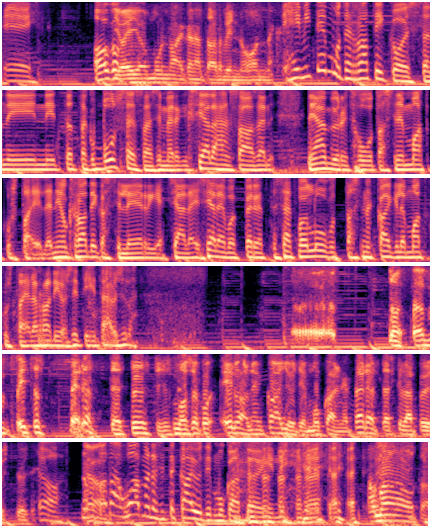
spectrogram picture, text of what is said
Ei. Onko, Joo, ei ole mun aikana tarvinnut onneksi. Hei, miten muuten ratikoissa, niin, niin totta, kun busseissa esimerkiksi, siellähän saa sen, ne ämyrit huutaa sinne matkustajille, niin onko ratikas sille eri, että siellä ei, siellä ei voi periaatteessa, sä et voi luukuttaa sinne kaikille matkustajille Radio City täysillä. No itse asiassa periaatteessa pystyisi, jos mulla olisi joku iloinen kajutin mukana, niin periaatteessa kyllä pystyisi. Joo. No Joo. mutta ota huomenna sitten kaiutin mukaan töihin. Niin. No, mä autan,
